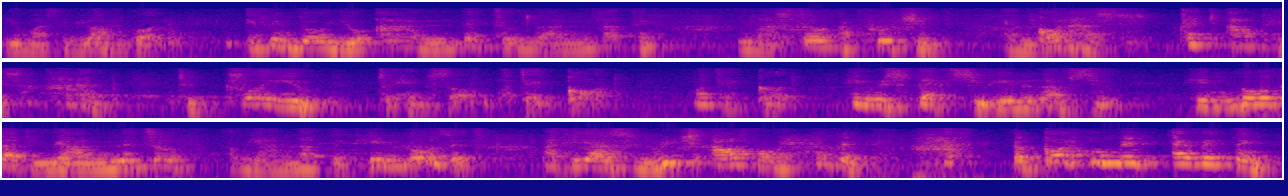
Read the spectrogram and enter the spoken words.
You must love God. Even though you are little, you are nothing, you must still approach Him. And God has stretched out His hand to draw you to Himself. What a God. What a God. He respects you. He loves you. He knows that we are little and we are nothing. He knows it. But He has reached out from heaven. The God who made everything,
